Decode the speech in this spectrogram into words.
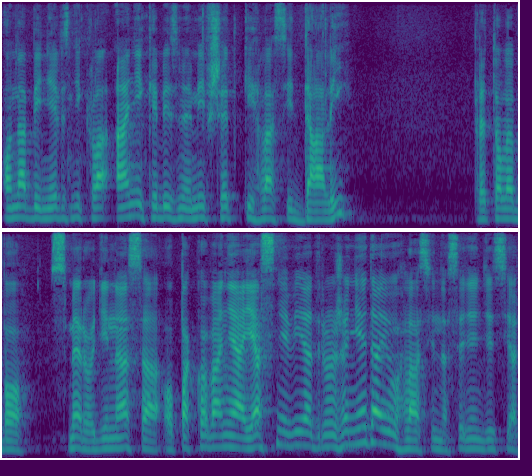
Ona by nevznikla ani keby sme my všetky hlasy dali, preto lebo sme rodina sa opakovania jasne vyjadril, že nedajú hlasy na 76,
